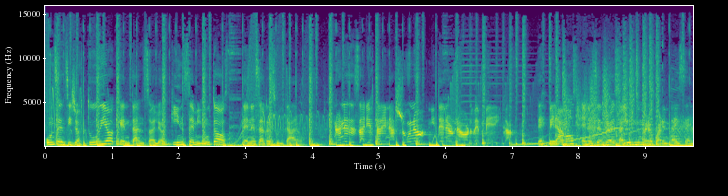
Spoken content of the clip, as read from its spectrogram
Un sencillo estudio que en tan solo 15 minutos tenés el resultado. No es necesario estar en ayuno ni tener una orden médica. Te esperamos en el Centro de Salud número 46,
